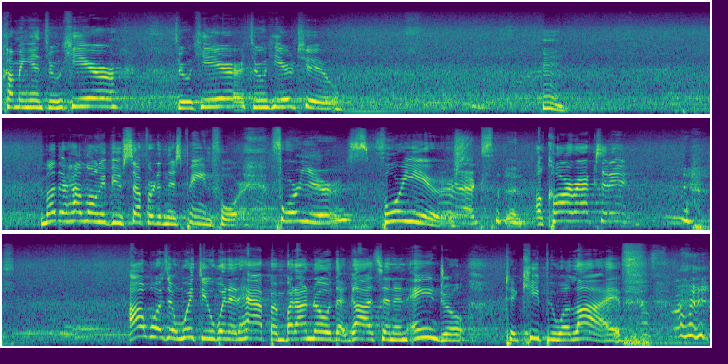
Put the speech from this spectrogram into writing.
Coming in through here, through here, through here too. Hmm. Mother, how long have you suffered in this pain for? Four years. Four years. Car accident. A car accident? Yes. I wasn't with you when it happened, but I know that God sent an angel to keep you alive. Right.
